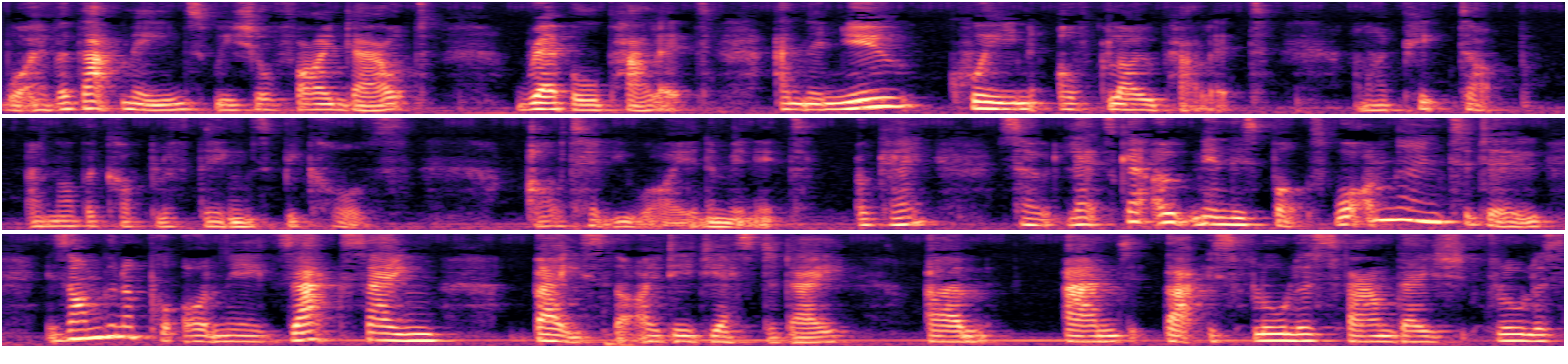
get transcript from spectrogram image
whatever that means, we shall find out, Rebel palette and the new Queen of Glow palette. And I picked up another couple of things because I'll tell you why in a minute, okay? So let's get opening this box. What I'm going to do is I'm going to put on the exact same base that I did yesterday. Um, and that is Flawless Foundation, Flawless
